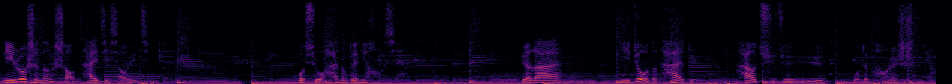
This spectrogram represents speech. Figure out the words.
你若是能少猜忌小雨几分，或许我还能对你好些。原来，你对我的态度还要取决于我对旁人是什么样。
